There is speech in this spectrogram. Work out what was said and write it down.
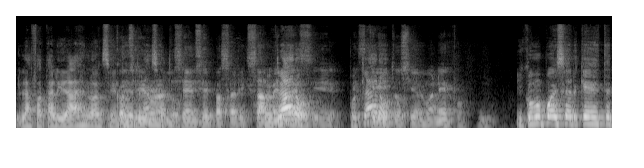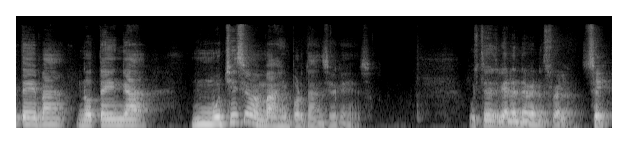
las fatalidades en los accidentes de Conseguir una tránsito. licencia y pasar exámenes claro, eh, pues claro. escritos y de manejo. ¿Y cómo puede ser que este tema no tenga muchísima más importancia que eso? Ustedes vienen de Venezuela Sí,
